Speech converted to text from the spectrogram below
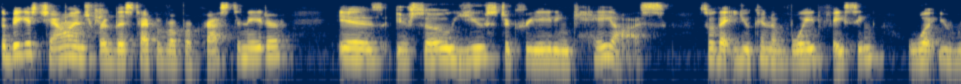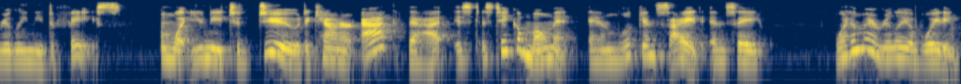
The biggest challenge for this type of a procrastinator is you're so used to creating chaos so that you can avoid facing what you really need to face. And what you need to do to counteract that is, is take a moment and look inside and say, what am I really avoiding?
